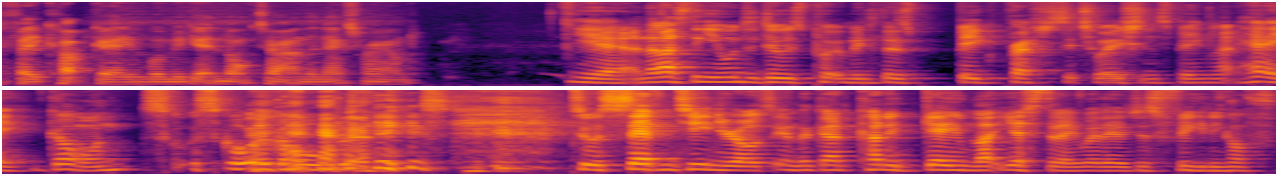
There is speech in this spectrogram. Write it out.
FA Cup game when we get knocked out in the next round. Yeah, and the last thing you want to do is put him into those big pressure situations, being like, "Hey, go on, sc- score a goal, please," to a seventeen-year-old in the kind of game like yesterday where they're just feeding off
